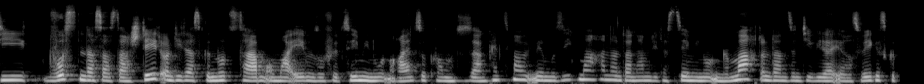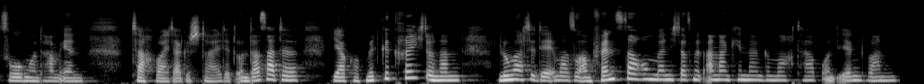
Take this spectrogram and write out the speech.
die wussten, dass das da steht und die das genutzt haben, um mal eben so für zehn Minuten reinzukommen und zu sagen, kannst du mal mit mir Musik machen? Und dann haben die das zehn Minuten gemacht und dann sind die wieder ihres Weges gezogen und haben ihren Tag weitergestaltet. Und das hatte Jakob mitgekriegt und dann lungerte der immer so am Fenster rum, wenn ich das mit anderen Kindern gemacht habe. Und irgendwann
